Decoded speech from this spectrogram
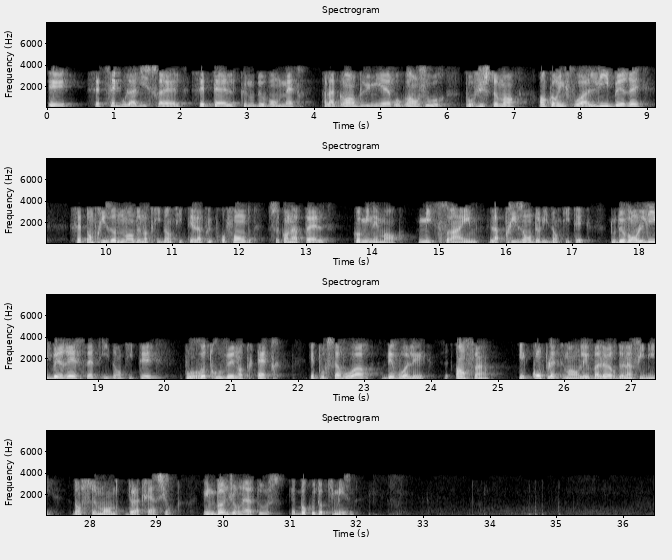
et cette Ségoula d'Israël, c'est elle que nous devons mettre à la grande lumière, au grand jour, pour justement, encore une fois, libérer cet emprisonnement de notre identité la plus profonde, ce qu'on appelle communément Mitzrayim, la prison de l'identité. Nous devons libérer cette identité pour retrouver notre être et pour savoir dévoiler enfin et complètement les valeurs de l'infini dans ce monde de la création. Une bonne journée à tous et beaucoup d'optimisme.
